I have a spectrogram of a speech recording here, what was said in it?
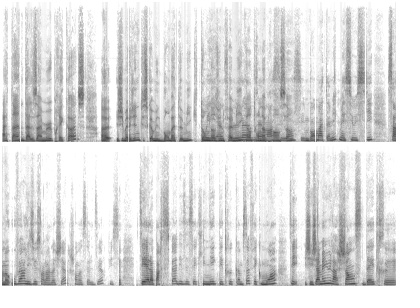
atteinte d'Alzheimer précoce. Euh, J'imagine que c'est comme une bombe atomique qui tombe dans une famille quand on apprend ça. C'est une bombe atomique, mais c'est aussi, ça m'a ouvert les yeux sur la recherche, on va se le dire. Puis, tu sais, elle a participé à des essais cliniques, des trucs comme ça. Fait que moi, tu sais, j'ai jamais eu la chance d'être, euh,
